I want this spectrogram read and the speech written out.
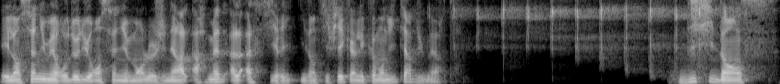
et l'ancien numéro 2 du renseignement, le général Ahmed al-Assiri, identifié comme les commanditaires du meurtre. Dissidence.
